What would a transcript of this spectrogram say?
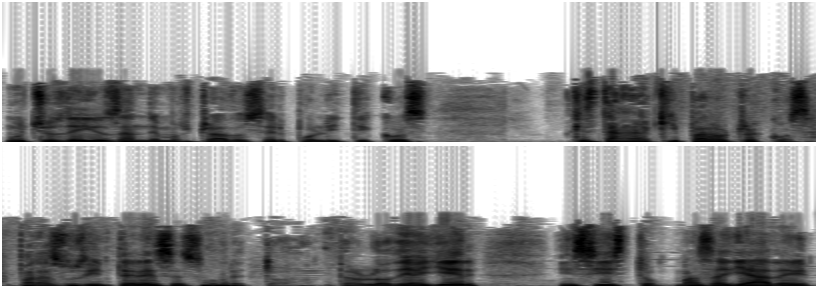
Muchos de ellos han demostrado ser políticos que están aquí para otra cosa, para sus intereses sobre todo. Pero lo de ayer, insisto, más allá de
